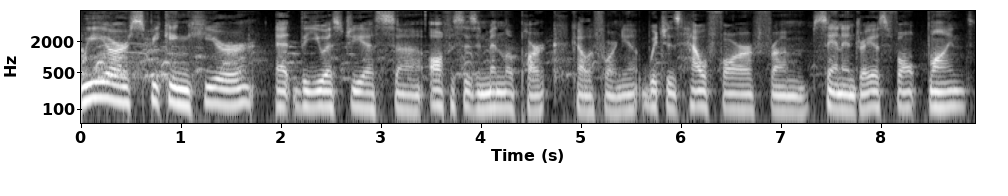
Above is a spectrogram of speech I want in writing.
We are speaking here at the USGS uh, offices in Menlo Park, California, which is how far from San Andreas fault lines?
